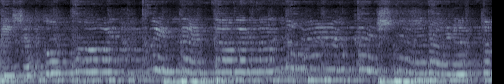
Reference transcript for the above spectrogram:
വിശക്കുമ്പോൾ നിന്നെ കവർന്നു കൃഷ്ണനടുത്തു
